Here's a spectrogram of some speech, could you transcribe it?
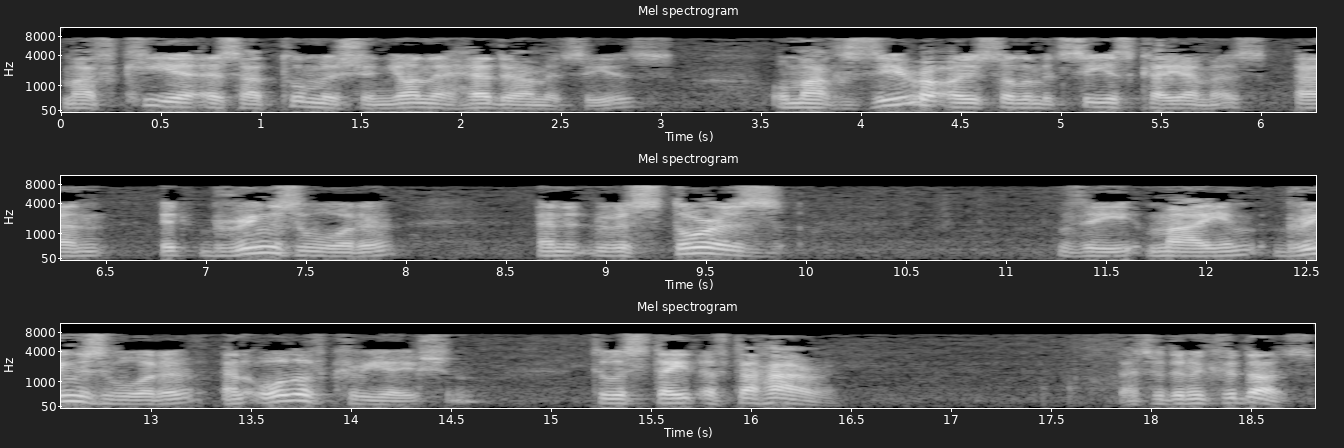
mafkiya es hatumah shenyona heder hametzias, umachzira oisol hametzias kayemes, and it brings water, and it restores the mayim brings water and all of creation to a state of tahara. That's what the mikveh does.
